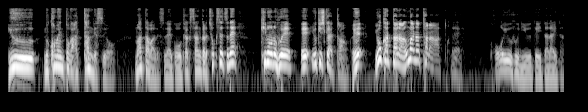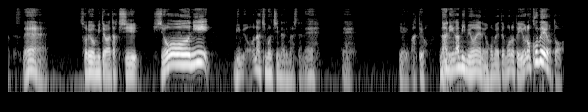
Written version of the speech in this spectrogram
いうのコメントがあったんですよ。またはですね、こうお客さんから直接ね、昨日の笛、え、雪鹿やったん？え、良かったな、うまなったな、とね、こういうふうに言うていただいたんですね。それを見て私、非常に微妙な気持ちになりましたね。ええ。いやいや、待てよ。何が微妙やねん、褒めてもろて喜べよと。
